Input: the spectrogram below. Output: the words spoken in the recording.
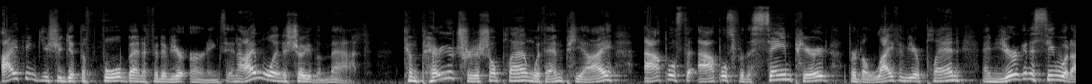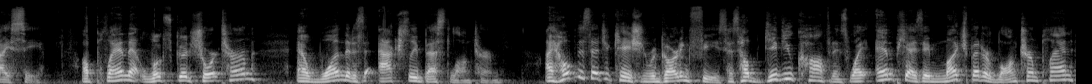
I think you should get the full benefit of your earnings, and I'm willing to show you the math. Compare your traditional plan with MPI, apples to apples for the same period for the life of your plan, and you're gonna see what I see. A plan that looks good short term and one that is actually best long term. I hope this education regarding fees has helped give you confidence why MPI is a much better long term plan,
